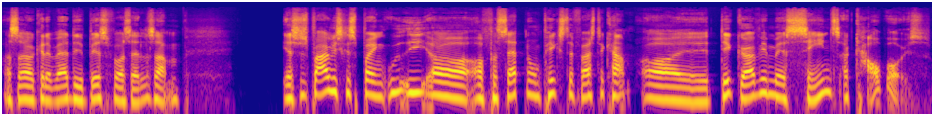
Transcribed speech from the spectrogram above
Og så kan det være, at det er bedst for os alle sammen. Jeg synes bare, at vi skal springe ud i og, og få sat nogle picks til første kamp, og øh, det gør vi med Saints og Cowboys.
